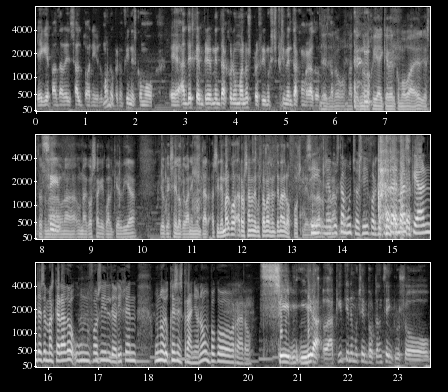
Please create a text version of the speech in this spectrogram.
y hay que dar el salto a nivel humano. Pero en fin, es como eh, antes que experimentar con humanos, preferimos experimentar con ratones. Desde luego, la tecnología hay que ver cómo va. ¿eh? Esto es una, una, cosa que cualquier día yo que sé lo que van a inventar. Sin embargo, a Rosana le gusta más el tema de los fósiles. Sí, me gusta mucho, sí, porque además que han desenmascarado un fósil de origen, uno que es extraño, ¿no? Un poco raro. Sí, mira, aquí tiene mucha importancia, incluso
